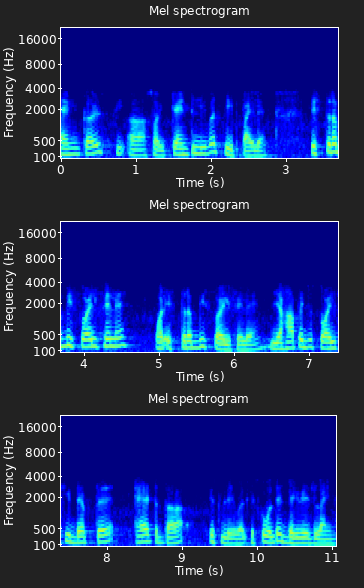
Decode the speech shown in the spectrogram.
anchored sorry cantilever sheet pile है। इस तरफ़ भी सॉइल फिल है और इस तरफ़ भी सॉइल फिल है। यहाँ पे जो सॉइल की डेप्थ है एट द इस लेवल इसको बोलते हैं डिग्रेड लाइन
